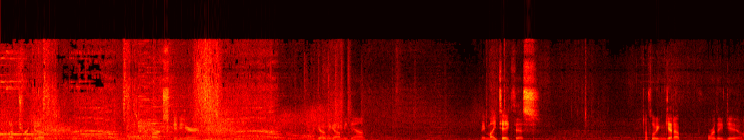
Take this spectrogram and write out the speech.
I don't have trinket up. Bark skin here. There we go, they got me down. They might take this. Hopefully we can get up before they do.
